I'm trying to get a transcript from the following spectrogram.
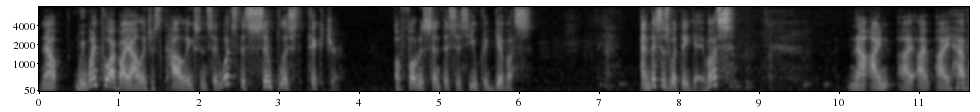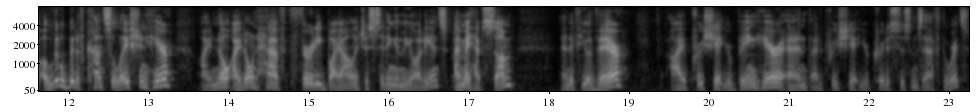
Now, we went to our biologist colleagues and said, what's the simplest picture of photosynthesis you could give us? And this is what they gave us. Now, I, I, I have a little bit of consolation here. I know I don't have 30 biologists sitting in the audience. I may have some. And if you're there, I appreciate your being here, and I'd appreciate your criticisms afterwards.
